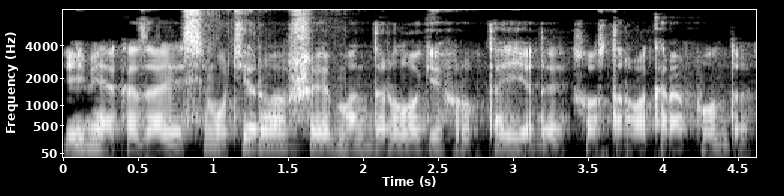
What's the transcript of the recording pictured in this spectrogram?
Ими оказались мутировавшие мандерлоги-фруктоеды с острова Карапунда.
